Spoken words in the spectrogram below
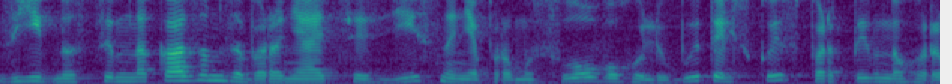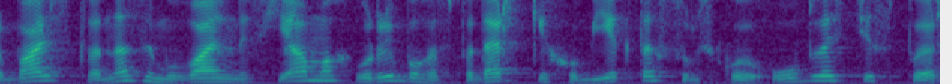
Згідно з цим наказом забороняється здійснення промислового, любительського і спортивного рибальства на зимувальних ямах у рибогосподарських об'єктах Сумської області з 1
